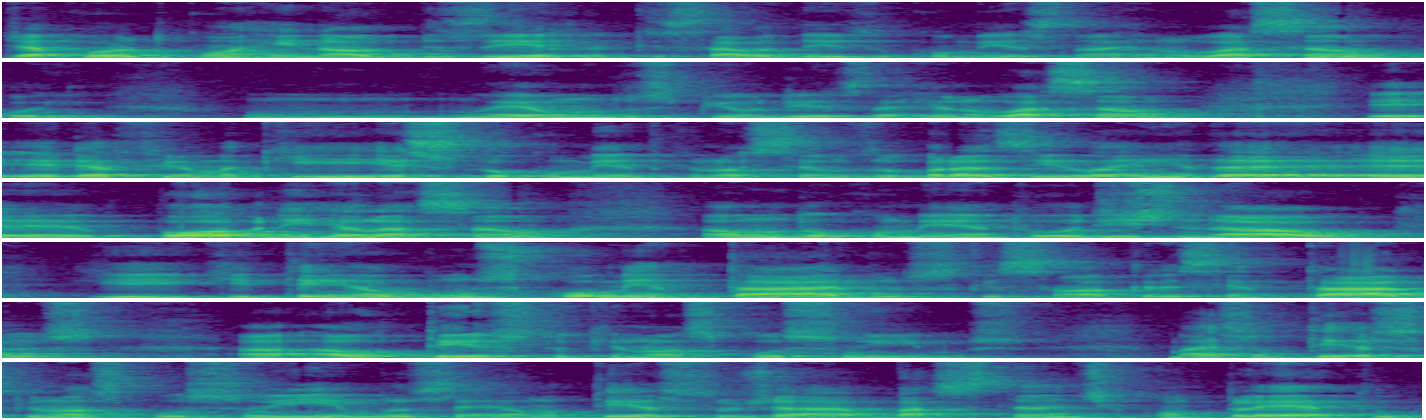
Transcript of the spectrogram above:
De acordo com Reinaldo Bezerra, que estava desde o começo na renovação, foi um, é um dos pioneiros da renovação, ele afirma que esse documento que nós temos no Brasil ainda é, é pobre em relação a um documento original e que tem alguns comentários que são acrescentados ao texto que nós possuímos. Mas o texto que nós possuímos é um texto já bastante completo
